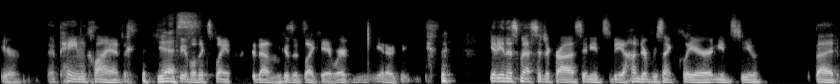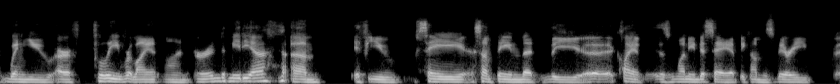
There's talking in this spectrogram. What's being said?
you're a paying client to be able to explain to them because it's like hey we're you know getting this message across it needs to be 100% clear it needs to But when you are fully reliant on earned media, um, if you say something that the uh, client is wanting to say, it becomes very, uh,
